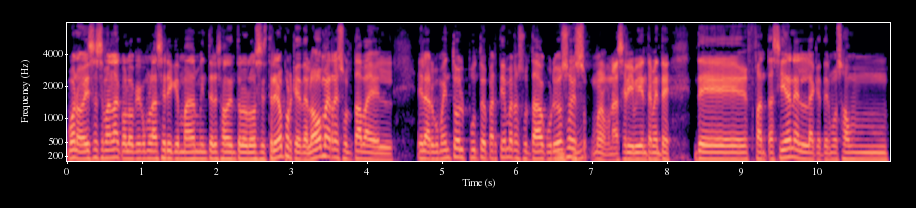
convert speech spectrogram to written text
bueno, esa semana la coloqué como la serie que más me interesaba dentro de los estrenos, porque de luego me resultaba el, argumento, el punto de partida me resultaba curioso. Es bueno, una serie, evidentemente, de fantasía en la que tenemos a un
